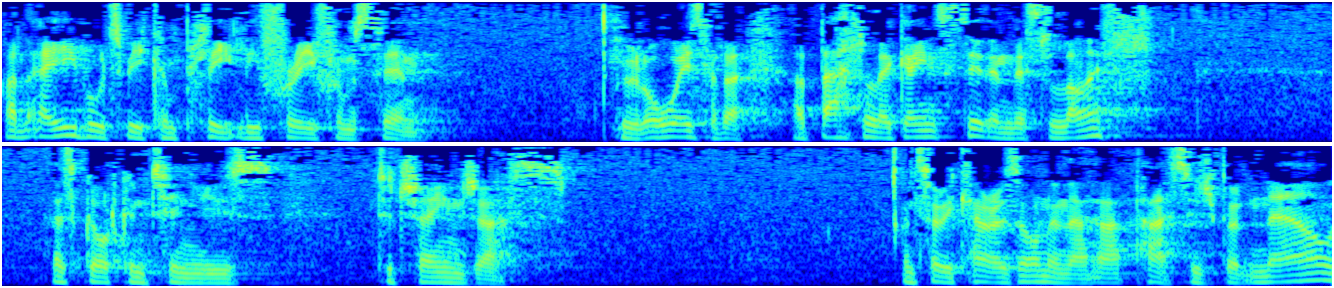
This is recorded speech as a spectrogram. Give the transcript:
unable to be completely free from sin. We will always have a, a battle against it in this life as God continues to change us. And so he carries on in that, that, passage, but now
